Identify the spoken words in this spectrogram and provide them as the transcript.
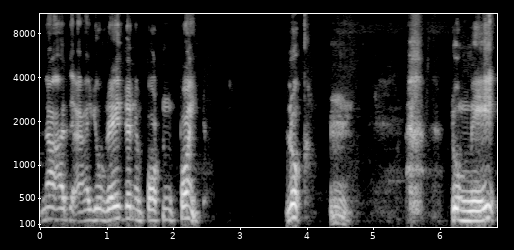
now uh, you raised an important point. Look, to me,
